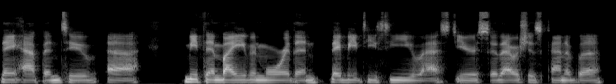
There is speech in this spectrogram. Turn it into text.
they happened to uh, beat them by even more than they beat TCU last year. So that was just kind of a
